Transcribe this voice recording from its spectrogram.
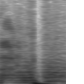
Ha!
